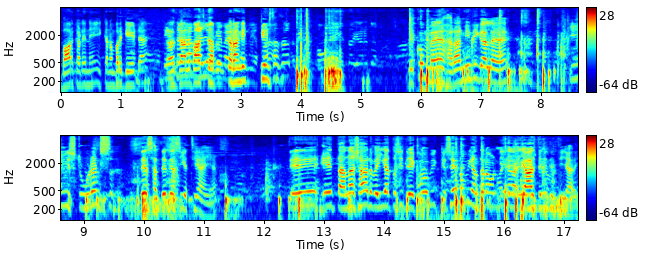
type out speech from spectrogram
ਬਾਹਰ ਖੜੇ ਨੇ ਇੱਕ ਨੰਬਰ ਗੇਟ ਹੈ। ਗੱਲਬਾਤ ਕਰ- ਕਰਾਂਗੇ। ਢੀਂਡਸਾ ਸਾਹਿਬ ਦੇਖੋ ਮੈਂ ਹੈਰਾਨੀ ਦੀ ਗੱਲ ਹੈ ਕਿ ਸਟੂਡੈਂਟਸ ਦੇ ਸੱਦੇ ਤੇ ਅਸੀਂ ਇੱਥੇ ਆਏ ਹਾਂ। ਤੇ ਇਹ ਤਾਨਾਸ਼ਾਹ ਰਵਈਆ ਤੁਸੀਂ ਦੇਖ ਲਓ ਵੀ ਕਿਸੇ ਨੂੰ ਵੀ ਅੰਦਰ ਆਉਣ ਦੀ ਇਜਾਜ਼ਤ ਨਹੀਂ ਦਿੱਤੀ ਜਾ ਰਹੀ।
